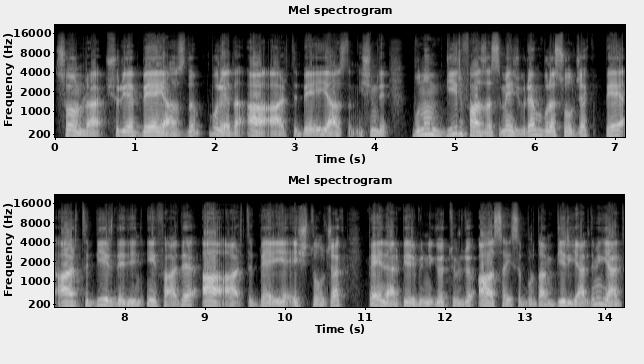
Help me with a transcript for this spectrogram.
Sonra şuraya B yazdım. Buraya da A artı B'yi yazdım. Şimdi bunun bir fazlası mecburen burası olacak. B artı 1 dediğin ifade A artı B'ye eşit olacak. B'ler birbirini götürdü. A sayısı buradan 1 geldi mi? Geldi.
